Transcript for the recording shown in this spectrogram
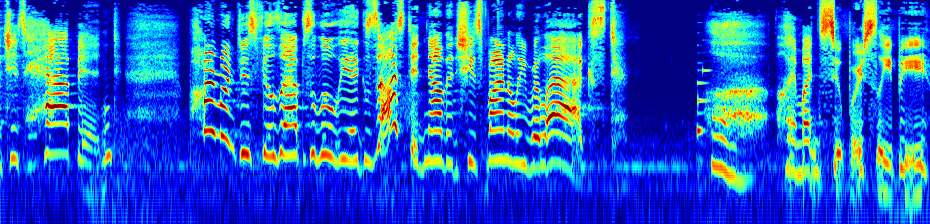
Much has happened. Paimon just feels absolutely exhausted now that she's finally relaxed. Paimon's super sleepy.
